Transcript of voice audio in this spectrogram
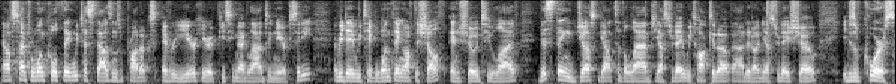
Now it's time for one cool thing. We test thousands of products every year here at PCMag Labs in New York City. Every day we take one thing off the shelf and show it to you live. This thing just got to the labs yesterday. We talked about it on yesterday's show. It is, of course,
